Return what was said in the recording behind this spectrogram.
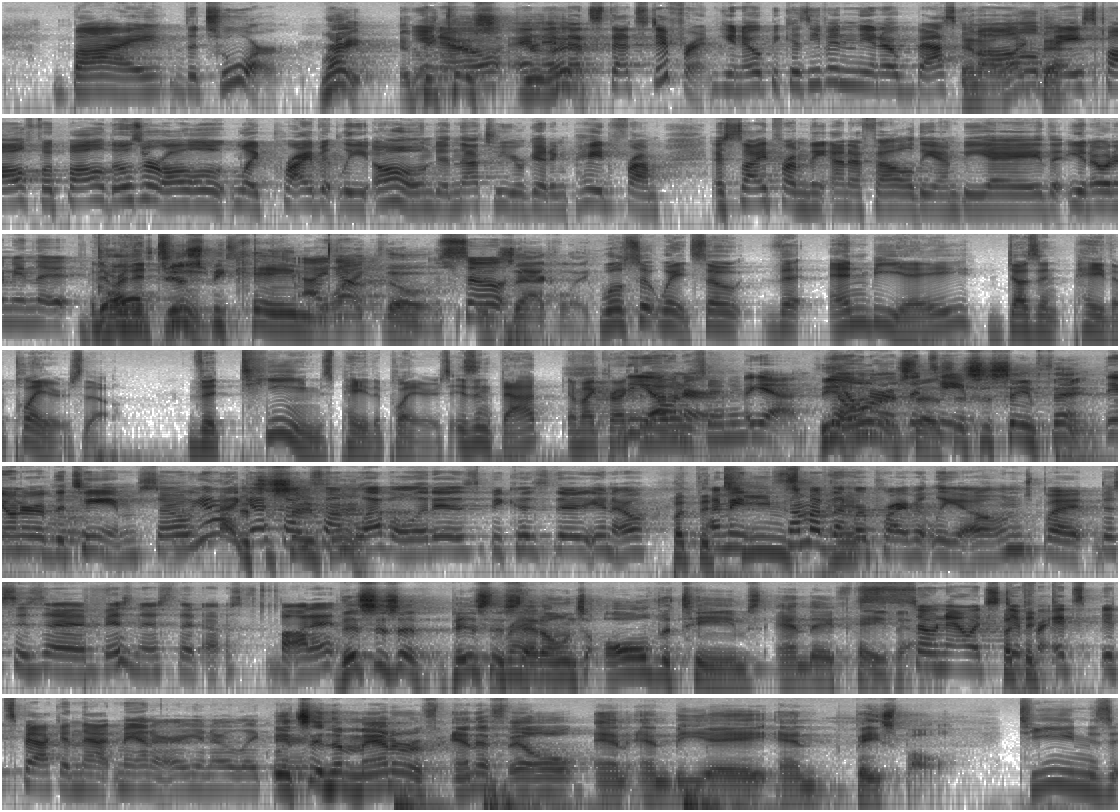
by the tour. Right. You because know, you're and, there. and that's that's different, you know, because even you know basketball, like baseball, football, those are all like privately owned, and that's who you're getting paid from. Aside from the NFL, the NBA, the, you know what I mean? The, The- or the Golf just teams. became I know. like those. So- exactly. Well, so wait, so the NBA doesn't pay the players though. The teams pay the players. Isn't that? Am I correct in the that owner, understanding? yeah, The, owner, of the says team. it's the same thing. the owner of the team. So yeah, I It's guess on some thing. level it is because they're you know. But the I mean, some of them pay- are privately owned, but this is a business that uh, bought it. This is a business Right. that owns all the teams and they pay them. so now it's But the- different. it's it's back in that manner, you know, like where- it's in the manner of NFL and NBA and baseball. Teams,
